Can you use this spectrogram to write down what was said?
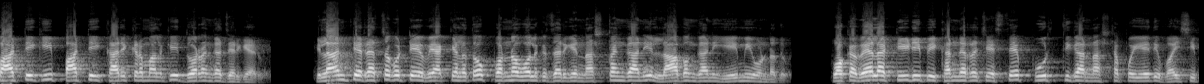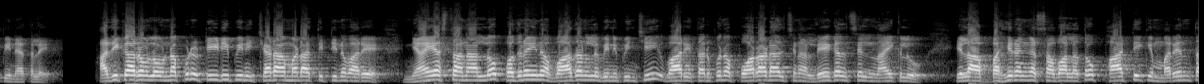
పార్టీకి పార్టీ కార్యక్రమాలకి దూరంగా జరిగారు. ఇలాంటి రెచ్చగొట్టే వ్యాఖ్యలతో పొన్నవోలకు జరిగే నష్టం కానీ లాభం కానీ ఏమీ ఉండదు. ఒకవేళ టీడీపీ కన్నెర్ర చేస్తే పూర్తిగా నష్టపోయేది వైసీపీ నేతలే. అధికారంలో ఉన్నప్పుడు టీడీపీని చెడామడా తిట్టిన వారే న్యాయస్థానాల్లో పదునైన వాదనలు వినిపించి వారి తరపున పోరాడాల్సిన లీగల్ సెల్ నాయకులు ఇలా బహిరంగ సవాళ్ళతో పార్టీకి మరింత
